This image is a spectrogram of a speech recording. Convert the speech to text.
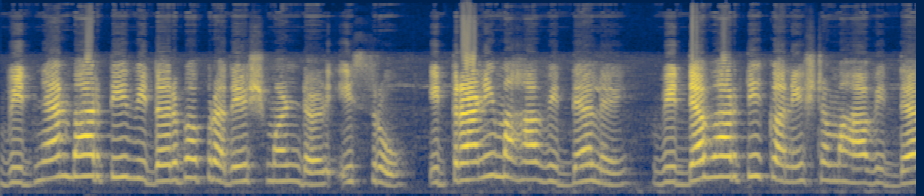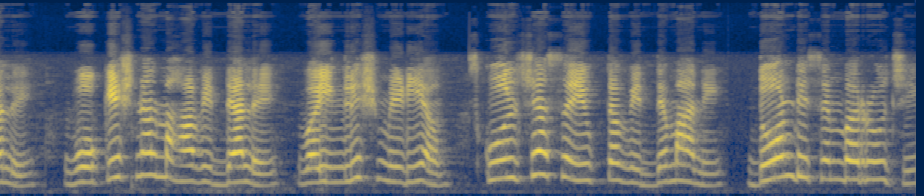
विज्ञान भारती विदर्भ प्रदेश मंडळ इस्रो इत्राणी महाविद्यालय विद्याभारती कनिष्ठ महाविद्यालय वोकेशनल महाविद्यालय व इंग्लिश मीडियम स्कूलच्या संयुक्त विद्यमाने दोन डिसेंबर रोजी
